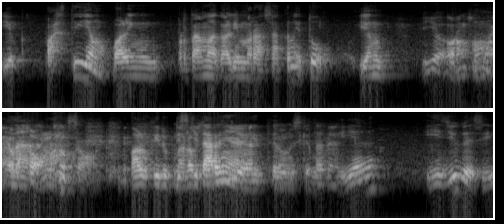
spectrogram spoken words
ya pasti yang paling pertama kali merasakan itu yang iya orang sono Nah, orang sono makhluk hidup di sekitarnya iya, gitu. sekitarnya. iya kan? Iya juga sih.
